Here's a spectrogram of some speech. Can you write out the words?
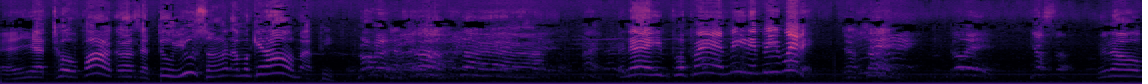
And he had told Farrakhan, said, through you, son, I'm going to get all my people. And then he prepared me to be with him. You know,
